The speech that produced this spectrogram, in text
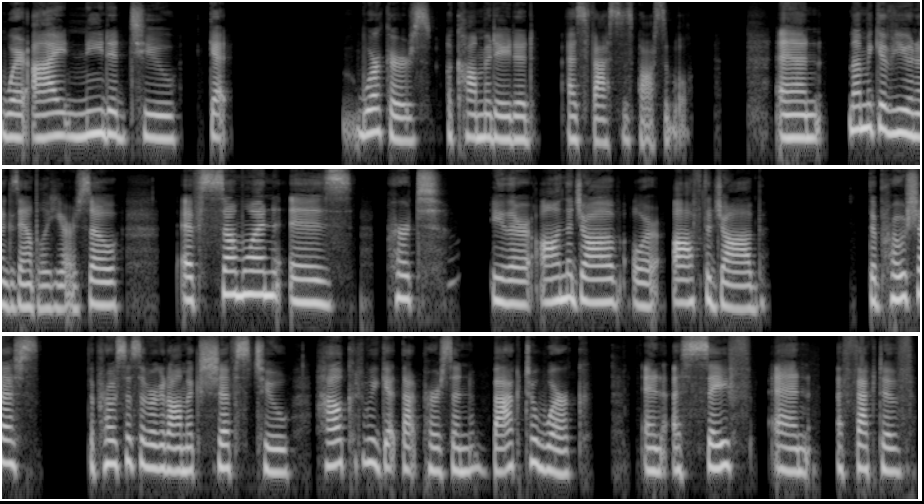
where I needed to get workers accommodated as fast as possible. And let me give you an example here. So, if someone is hurt either on the job or off the job, the process the process of ergonomics shifts to how could we get that person back to work in a safe and effective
